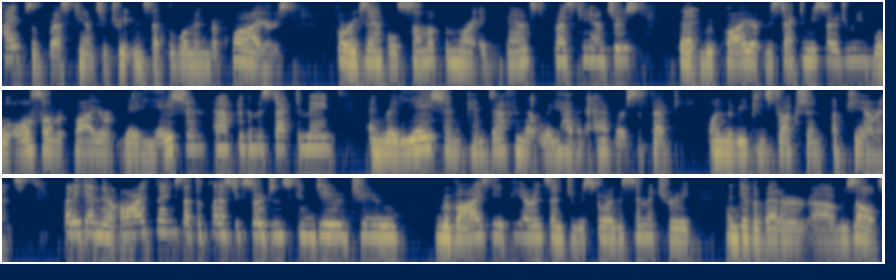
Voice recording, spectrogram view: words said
types of breast cancer treatments that the woman requires. For example, some of the more advanced breast cancers that require mastectomy surgery will also require radiation after the mastectomy, and radiation can definitely have an adverse effect on the reconstruction appearance. But again, there are things that the plastic surgeons can do to revise the appearance and to restore the symmetry and give a better uh, result.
